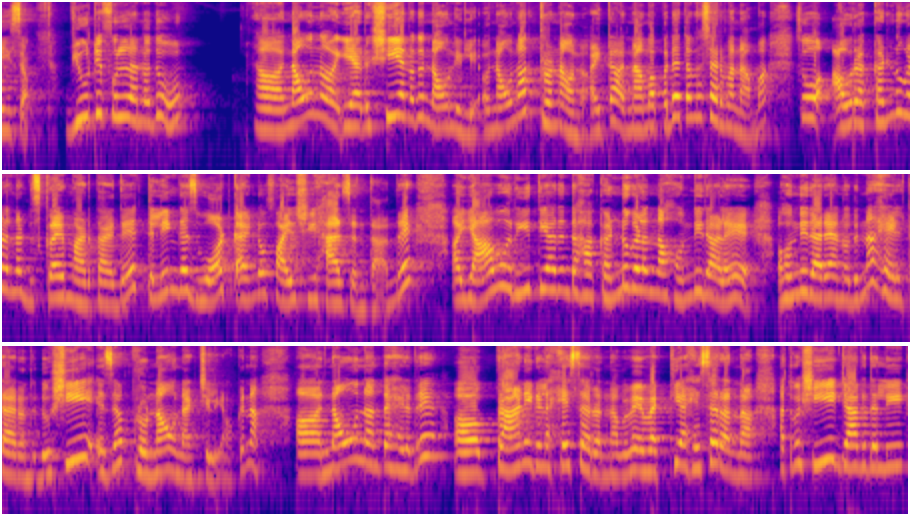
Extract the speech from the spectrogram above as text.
eyes beautiful ಅನ್ನೋದು ನೌನ್ ಯಾರು ಶಿ ಅನ್ನೋದು ನೌನ್ ಇಲ್ಲಿ. ನೌನ್ ಆರ್ ಪ್ರೊನೌನ್ ಆಯಿತಾ? ನಾಮಪದ ಅಥವಾ ಸರ್ವನಾಮ? ಸೊ ಅವರ ಕಣ್ಣುಗಳನ್ನು ಡಿಸ್ಕ್ರೈಬ್ ಮಾಡ್ತಾ ಇದೆ. Telling us what kind of eyes she has ಅಂತ. ಅಂದರೆ ಯಾವ ರೀತಿಯಾದಂತಹ ಕಣ್ಣುಗಳನ್ನು ಹೊಂದಿದಾಳೆ, ಹೊಂದಿದ್ದಾರೆ ಅನ್ನೋದನ್ನು ಹೇಳ್ತಾ ಇರೋಂಥದ್ದು. She is a pronoun actually ಓಕೆನಾ ನೌನ್ ಅಂತ ಹೇಳಿದ್ರೆ ಪ್ರಾಣಿಗಳ ಹೆಸರನ್ನು, ವ್ಯ- ವ್ಯಕ್ತಿಯ ಹೆಸರನ್ನು. ಅಥವಾ ಶಿ ಜಾಗದಲ್ಲಿ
